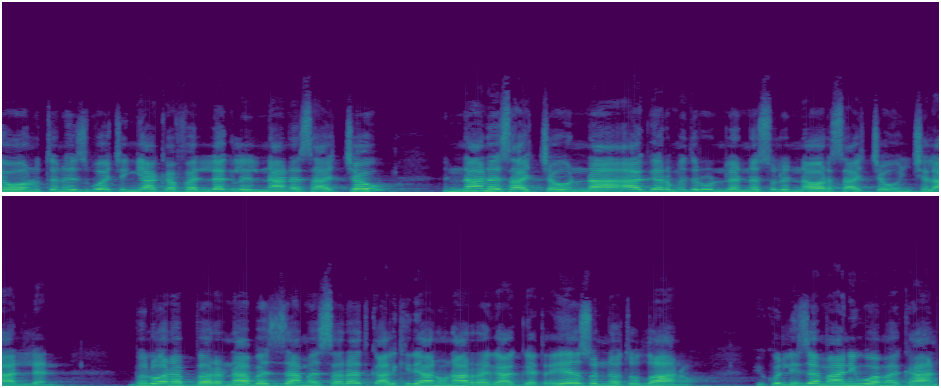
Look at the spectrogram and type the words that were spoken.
የሆኑትን ህዝቦች እኛ ከፈለግ ልናነሳቸው እናነሳቸውና አገር ምድሩን ለነሱ ልናወርሳቸው እንችላለን ብሎ ነበርና በዛ መሰረት ቃል ኪዳኑን አረጋገጠ። ይሄ ሱነቱላህ ነው ፊኩል ዘማኒ ወመካን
